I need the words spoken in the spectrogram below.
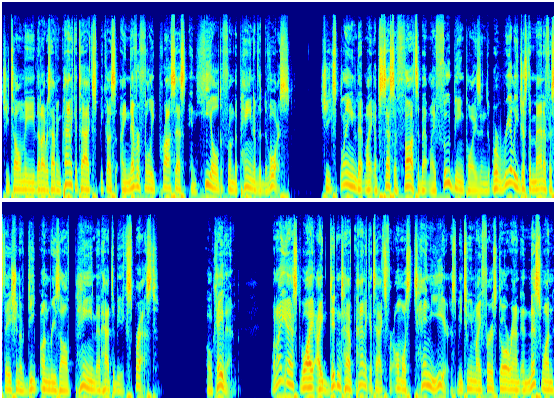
She told me that I was having panic attacks because I never fully processed and healed from the pain of the divorce. She explained that my obsessive thoughts about my food being poisoned were really just a manifestation of deep unresolved pain that had to be expressed. Okay then. When I asked why I didn't have panic attacks for almost 10 years between my first go around and this one,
